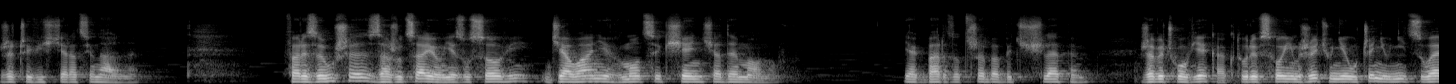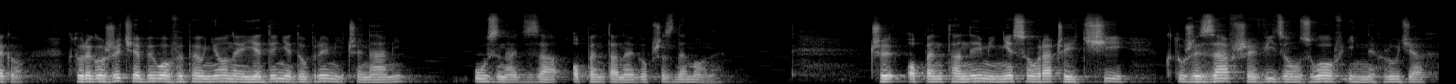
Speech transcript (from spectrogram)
rzeczywiście racjonalne. Faryzeusze zarzucają Jezusowi działanie w mocy księcia demonów. Jak bardzo trzeba być ślepym, żeby człowieka, który w swoim życiu nie uczynił nic złego, którego życie było wypełnione jedynie dobrymi czynami, uznać za opętanego przez demony? Czy opętanymi nie są raczej ci, którzy zawsze widzą zło w innych ludziach,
